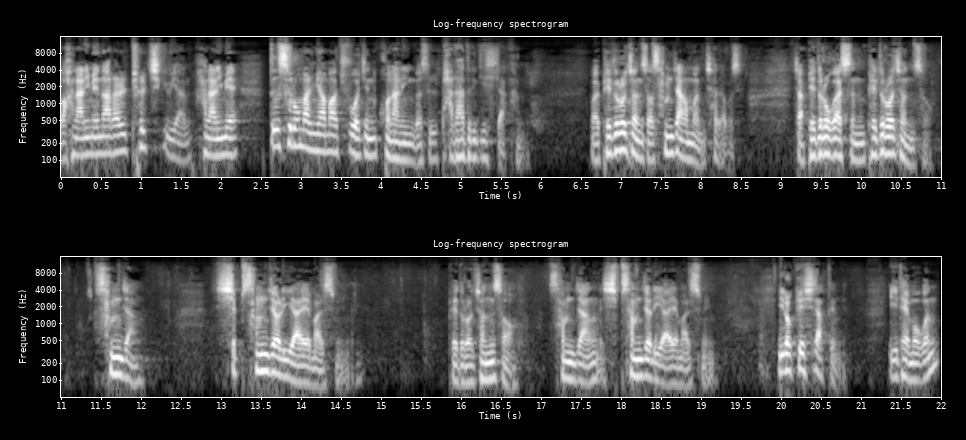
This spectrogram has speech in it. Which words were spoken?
또 하나님의 나라를 펼치기 위한 하나님의 뜻으로 말미암아 주어진 고난인 것을 받아들이기 시작합니다. 베드로전서 3장 한번 찾아보세요. 자, 베드로가 쓴 베드로전서 3장 13절 이하의 말씀입니다. 베드로전서 3장 13절 이하의 말씀입니다. 이렇게 시작됩니다. 이 대목은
